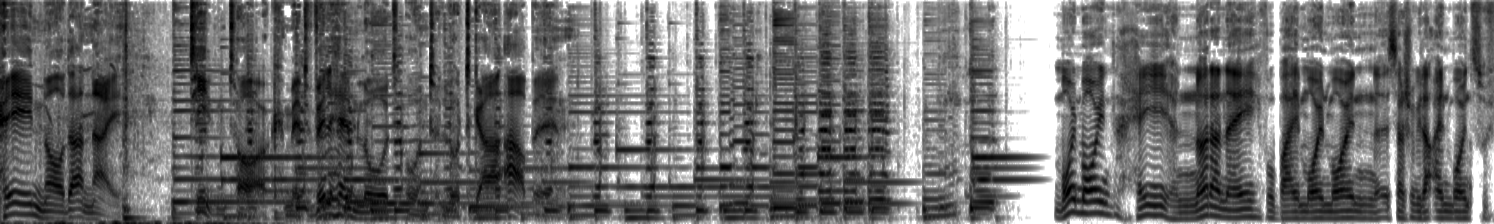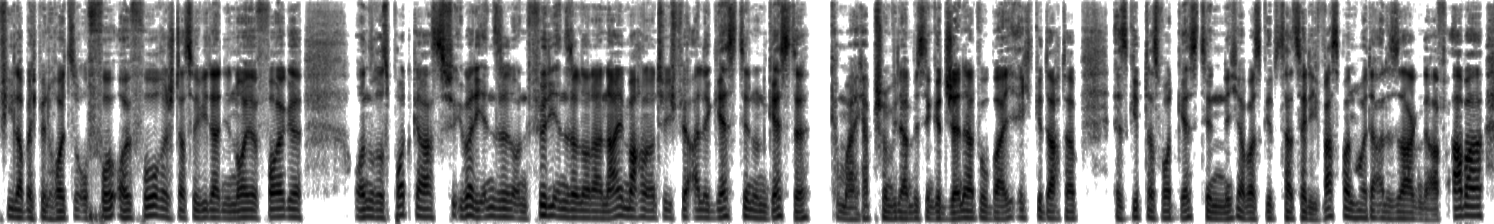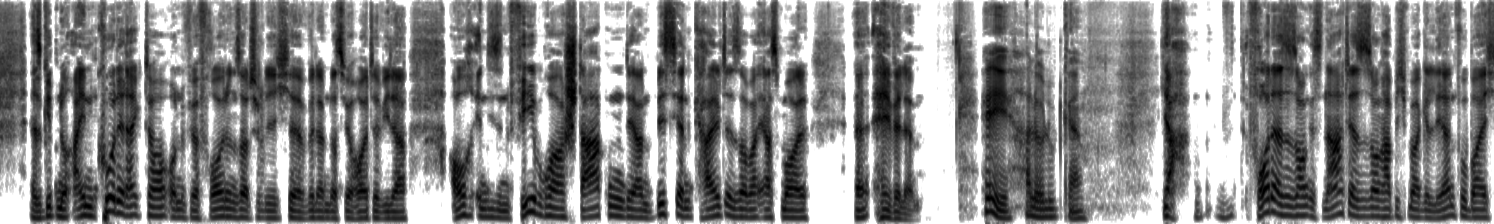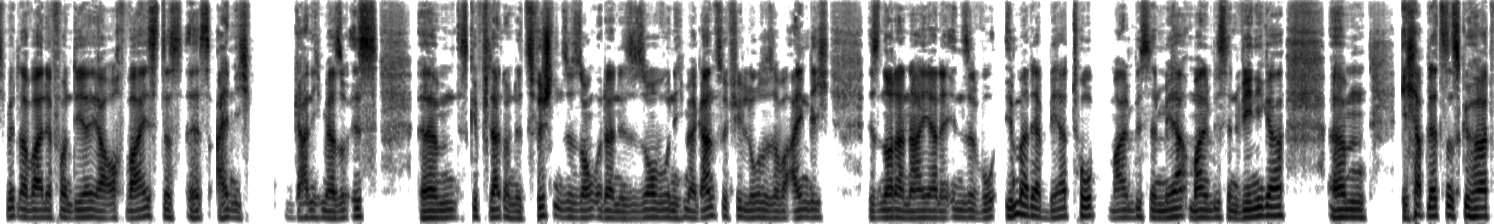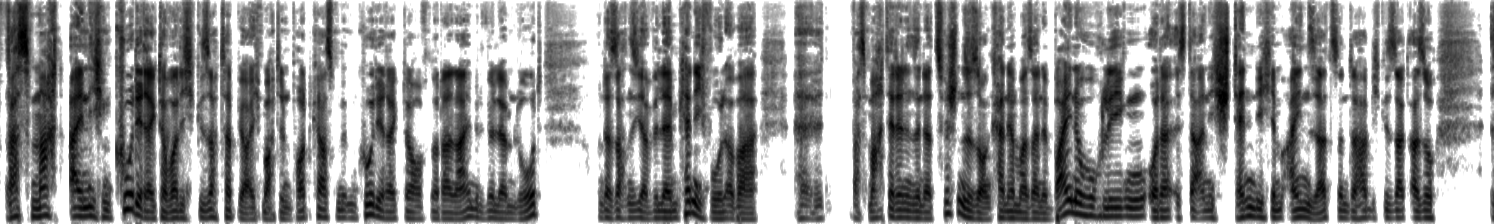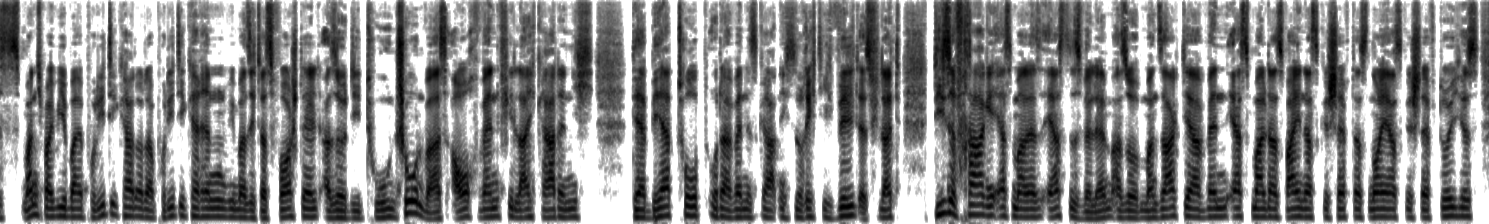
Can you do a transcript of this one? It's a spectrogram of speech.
Hey Norderney. Team Talk mit Wilhelm Loth und Ludger Abeln. Moin Moin, hey Norderney, wobei Moin Moin ist ja schon wieder ein Moin zu viel, aber ich bin heute so euphorisch, dass wir wieder eine neue Folge unseres Podcasts über die Insel und für die Insel Norderney machen natürlich für alle Gästinnen und Gäste. Guck mal, ich habe schon wieder ein bisschen gegendert, wobei ich echt gedacht habe, es gibt das Wort Gästin nicht, aber es gibt tatsächlich, was man heute alles sagen darf. Aber es gibt nur einen Kurdirektor und wir freuen uns natürlich, äh, Willem, dass wir heute wieder auch in diesen Februar starten, der ein bisschen kalt ist, aber erstmal, äh, hey Willem. Hey, hallo Ludger. Ja, vor der Saison ist nach der Saison, habe ich mal gelernt, wobei ich mittlerweile von dir ja auch weiß, dass es eigentlich gar nicht mehr so ist. Ähm, es gibt vielleicht noch eine Zwischensaison oder eine Saison, wo nicht mehr ganz so viel los ist, aber eigentlich ist Norderney ja eine Insel, wo immer der Bär tobt, mal ein bisschen mehr, mal ein bisschen weniger. Ähm, ich habe letztens gehört, was macht eigentlich ein Kurdirektor, weil ich gesagt habe, ja, ich mache den Podcast mit dem Kurdirektor auf Norderney, mit Wilhelm Loth. Und da sagten sie, ja, Wilhelm kenne ich wohl, aber äh, was macht er denn in der Zwischensaison? Kann er mal seine Beine hochlegen oder ist er eigentlich ständig im Einsatz? Und da habe ich gesagt, also ist manchmal wie bei Politikern oder Politikerinnen, wie man sich das vorstellt. Also die tun schon was, auch wenn vielleicht gerade nicht der Bär tobt oder wenn es gerade nicht so richtig wild ist. Vielleicht diese Frage erstmal als erstes, Willem. Also man sagt ja, wenn erstmal das Weihnachtsgeschäft, das Neujahrsgeschäft durch ist,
